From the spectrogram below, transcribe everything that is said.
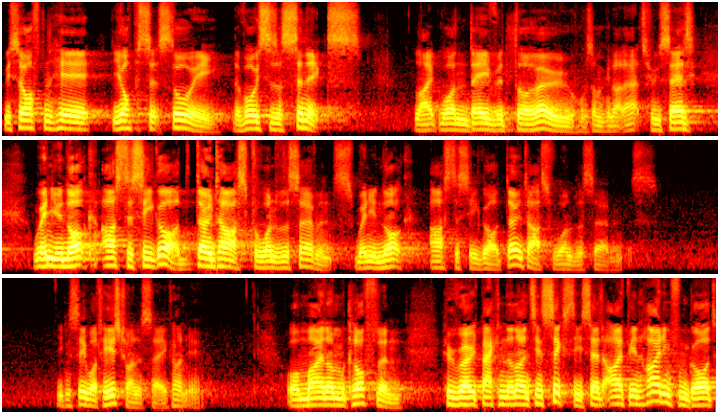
We so often hear the opposite story, the voices of cynics, like one David Thoreau or something like that, who said, When you knock, ask to see God. Don't ask for one of the servants. When you knock, ask to see God. Don't ask for one of the servants. You can see what he's trying to say, can't you? Or Mignon McLaughlin, who wrote back in the 1960s, said, I've been hiding from God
